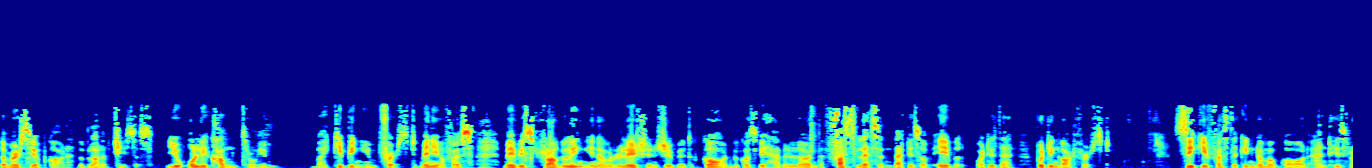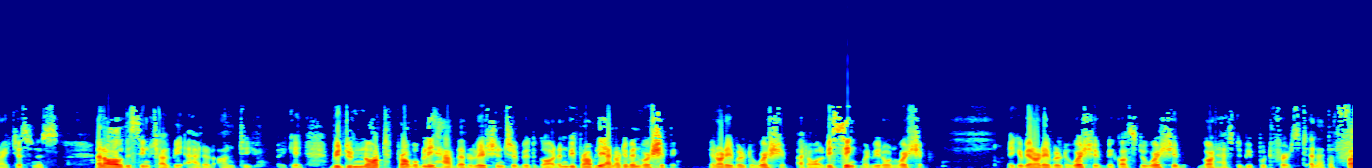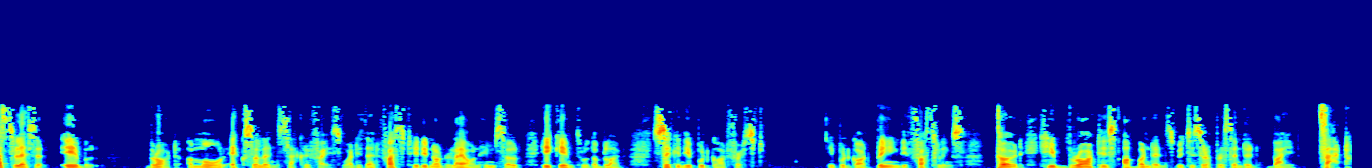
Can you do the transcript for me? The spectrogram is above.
The mercy of God, the blood of Jesus. You only come through Him by keeping Him first. Many of us may be struggling in our relationship with God because we haven't learned the first lesson that is of Abel. What is that? Putting God first. Seek ye first the kingdom of God and His righteousness and all these things shall be added unto you. Okay. We do not probably have that relationship with God and we probably are not even worshipping. We're not able to worship at all. We sing, but we don't worship. Okay, we are not able to worship because to worship, God has to be put first. And at the first lesson, Abel brought a more excellent sacrifice. What is that? First, he did not rely on himself. He came through the blood. Second, he put God first. He put God, bringing the firstlings. Third, he brought his abundance, which is represented by fat.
